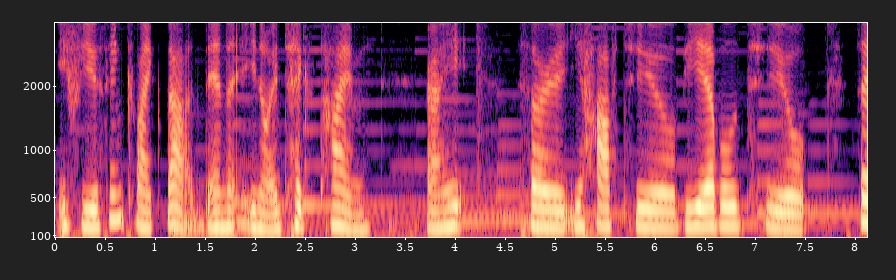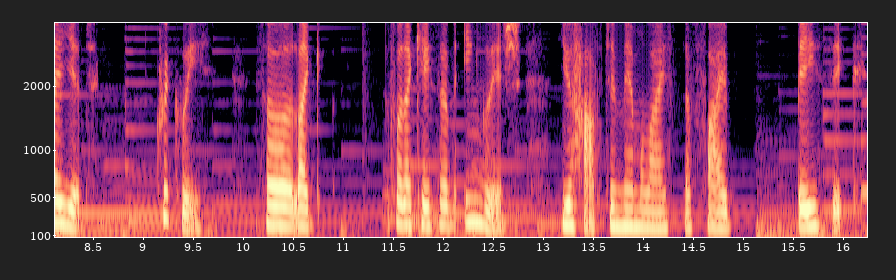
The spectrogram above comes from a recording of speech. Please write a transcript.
if you think like that then you know it takes time right so you have to be able to say it quickly so like for the case of english you have to memorize the five basic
